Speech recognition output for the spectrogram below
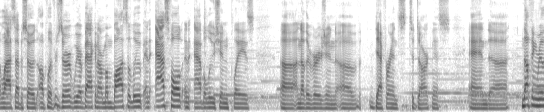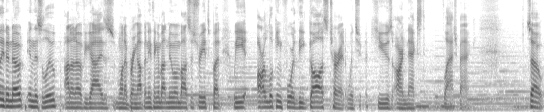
last episode, Uplift Reserve. We are back in our Mombasa loop, and Asphalt and Abolition plays uh, another version of Deference to Darkness. And uh, nothing really to note in this loop. I don't know if you guys want to bring up anything about New Mombasa streets, but we are looking for the Gauss turret, which cues our next flashback. So,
